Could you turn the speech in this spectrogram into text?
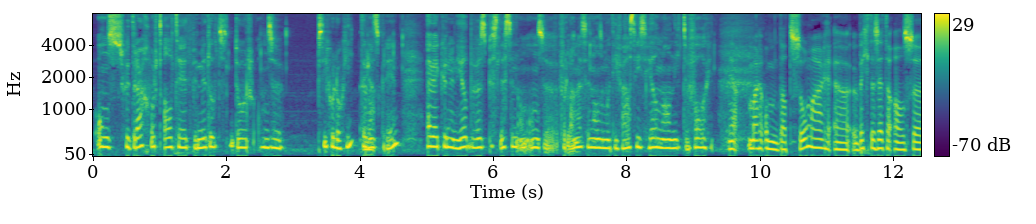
ons gedrag wordt altijd bemiddeld door onze psychologie, door ons brein. En wij kunnen heel bewust beslissen om onze verlangens en onze motivaties helemaal niet te volgen. Ja, maar om dat zomaar uh, weg te zetten als uh,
